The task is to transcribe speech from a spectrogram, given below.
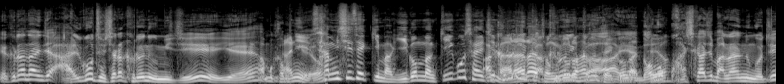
예, 그러나 이제 알고 드셔라 그런 의미지. 예, 한번 가볼게요. 아니, 삼시세끼 막 이것만 끼고 살지 아, 말아라 정도로 하면 될것 예, 같아요. 너무 과식하지 말라는 거지.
